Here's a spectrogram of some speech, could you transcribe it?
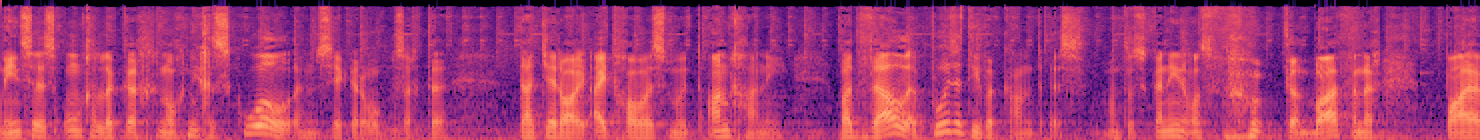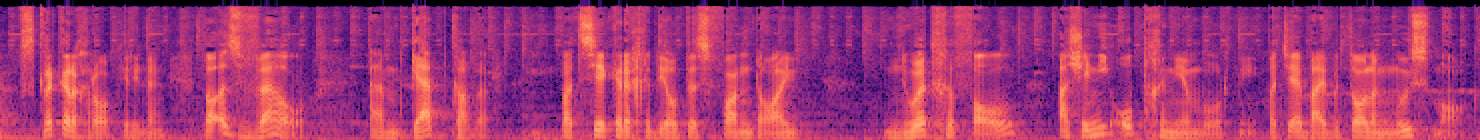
mense is ongelukkig nog nie geskool in sekere opsigte dat jy daai uitgawes moet aangaan nie wat wel 'n positiewe kant is want ons kan nie ons kan baie vinnig baie skrikkerig raak hierdie ding daar is wel 'n um, gap cover wat sekere gedeeltes van daai noodgeval as jy nie opgeneem word nie, wat jy 'n bybetaling moes maak,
